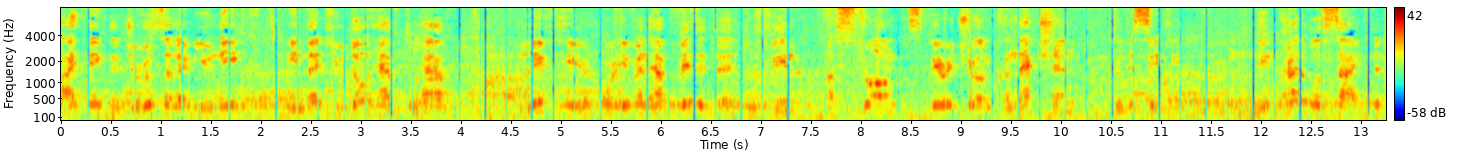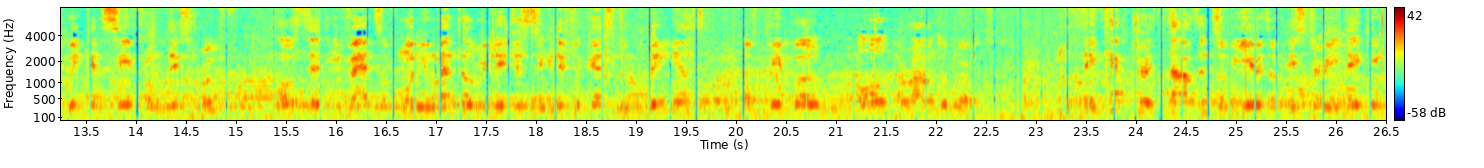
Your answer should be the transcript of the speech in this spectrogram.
I think that Jerusalem unique in that you don't have to have lived here or even have visited to feel a strong spiritual connection to the city. The incredible sight that we can see from this roof hosted events of monumental religious significance to billions of people all around the world. They capture thousands of years of history dating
